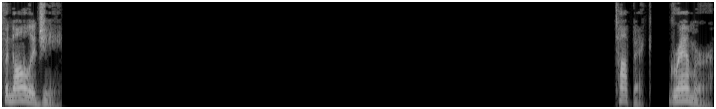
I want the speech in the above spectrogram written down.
Phonology Grammar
